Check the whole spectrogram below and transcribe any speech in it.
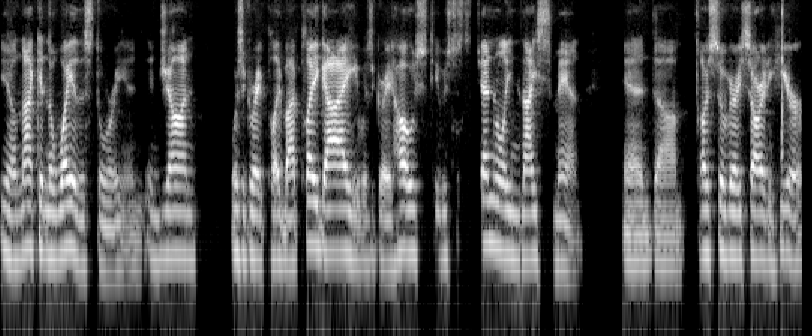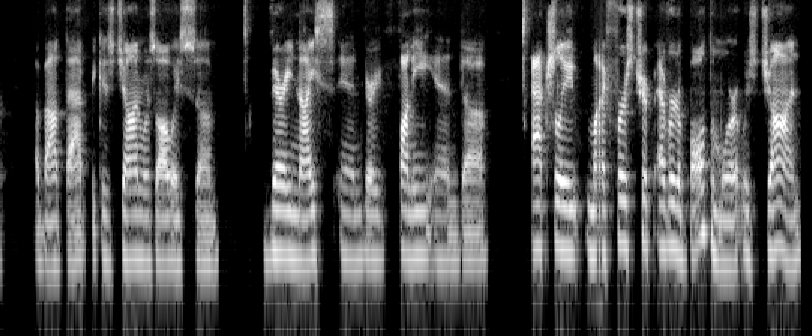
you know, not get in the way of the story. And and John was a great play-by-play guy. He was a great host. He was just a generally nice man. And um, I was so very sorry to hear about that because John was always um, very nice and very funny. And uh, actually, my first trip ever to Baltimore, it was John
